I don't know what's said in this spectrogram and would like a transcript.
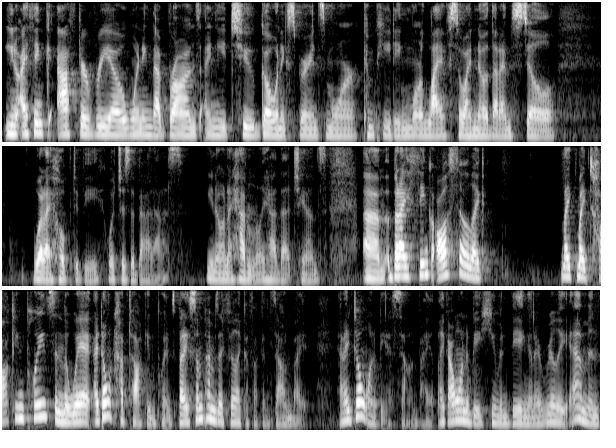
You know, I think after Rio winning that bronze, I need to go and experience more competing, more life, so I know that I'm still what I hope to be, which is a badass. You know, and I haven't really had that chance. Um, but I think also like like my talking points and the way I, I don't have talking points, but I sometimes I feel like a fucking soundbite. And I don't want to be a soundbite. Like I want to be a human being and I really am and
